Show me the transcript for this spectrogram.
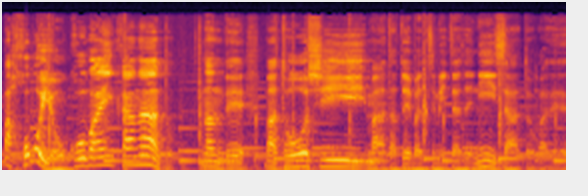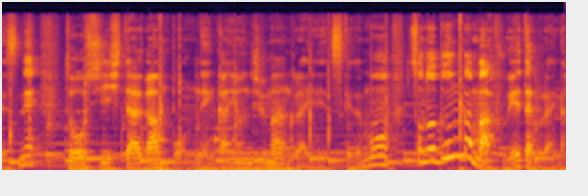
まあ、ほぼ横ばいかなと。なんで、まあ、投資、まあ、例えば積み立て NISA とかでですね、投資した元本、年間40万ぐらいですけども、その分がまあ増えたぐらいな。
